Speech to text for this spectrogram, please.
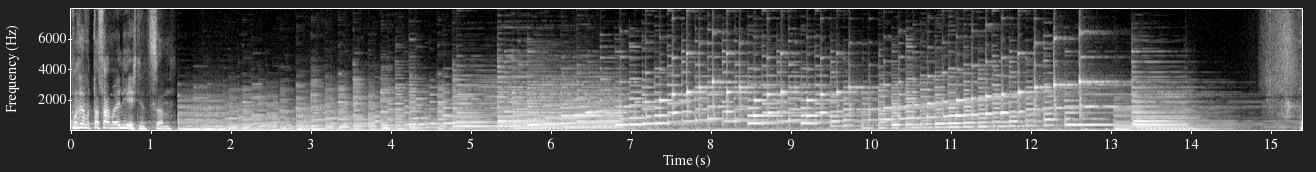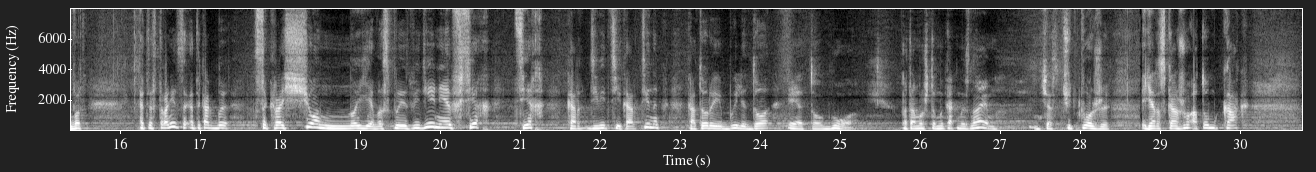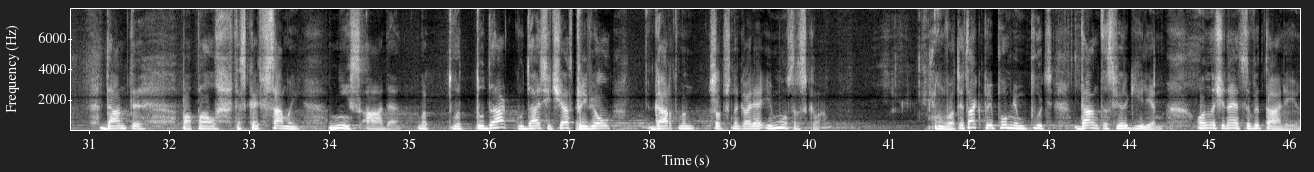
Вот это вот та самая лестница. Эта страница – это как бы сокращенное воспроизведение всех тех девяти картинок, которые были до этого. Потому что мы, как мы знаем, сейчас чуть позже я расскажу о том, как Данте попал, так сказать, в самый низ ада. Вот, вот туда, куда сейчас привел Гартман, собственно говоря, и Мусорского – вот. Итак, припомним путь Данте с Вергилием. Он начинается в Италии.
